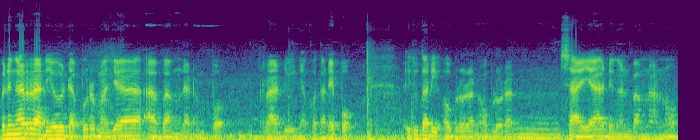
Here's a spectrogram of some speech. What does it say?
Pendengar radio Dapur Remaja Abang dan Empok radionya Kota Depok. Itu tadi obrolan-obrolan saya dengan Bang Nano.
